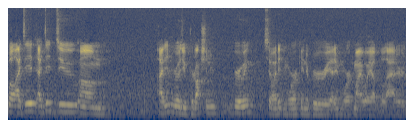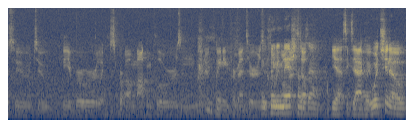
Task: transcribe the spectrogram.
well, I did I did do um, I didn't really do production brewing, so I didn't work in a brewery. I didn't work my way up the ladder to to be a brewer, like um, mopping floors and you know cleaning fermenters And doing cleaning mash tuns stuff. out. Yes, exactly. Which you know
